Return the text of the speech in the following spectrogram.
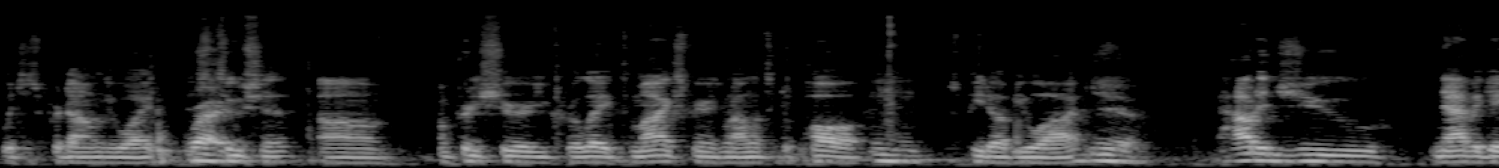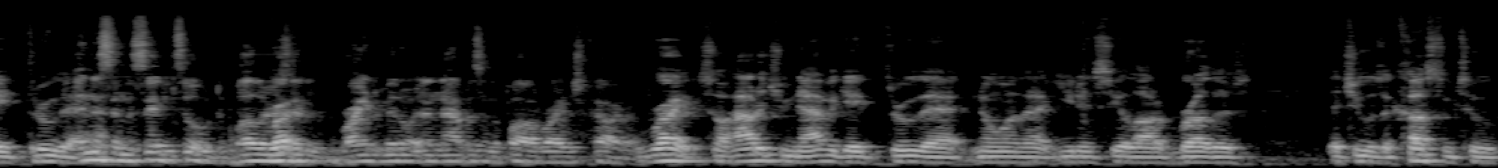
which is predominantly white Right. institution, um, I'm pretty sure you can relate to my experience when I went to DePaul. Mm-hmm. It was PWI. Yeah, How did you navigate through that? and it's in the city too. The Butler Right. in, right in the middle of Indianapolis and DePaul right in Chicago. Right. So how did you navigate through that, knowing that you didn't see a lot of brothers that you was accustomed to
